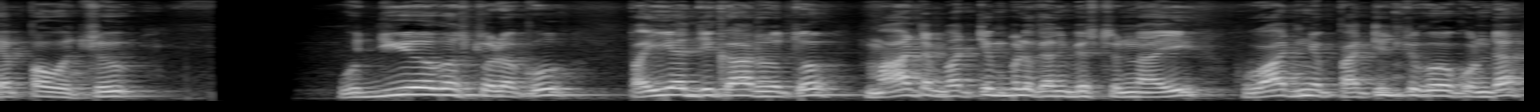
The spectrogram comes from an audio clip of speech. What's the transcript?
చెప్పవచ్చు. ఉద్యోగస్తులకు పై అధికారులతో మాట పట్టింపులు కనిపిస్తున్నాయి. వాటిని పట్టించుకోకుండా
